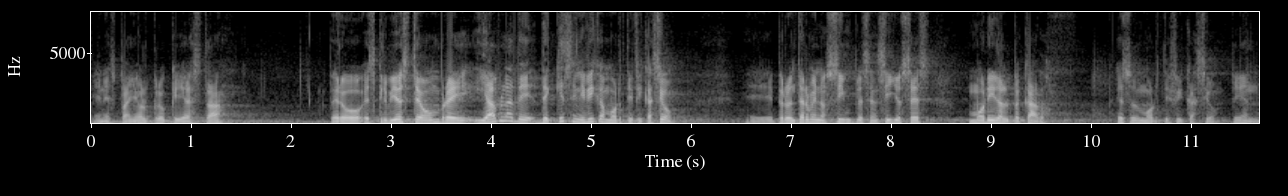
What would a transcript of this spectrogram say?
en español, creo que ya está. Pero escribió este hombre y habla de, qué significa mortificación. Eh, pero en términos simples, sencillos, es morir al pecado. Eso es mortificación, en,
